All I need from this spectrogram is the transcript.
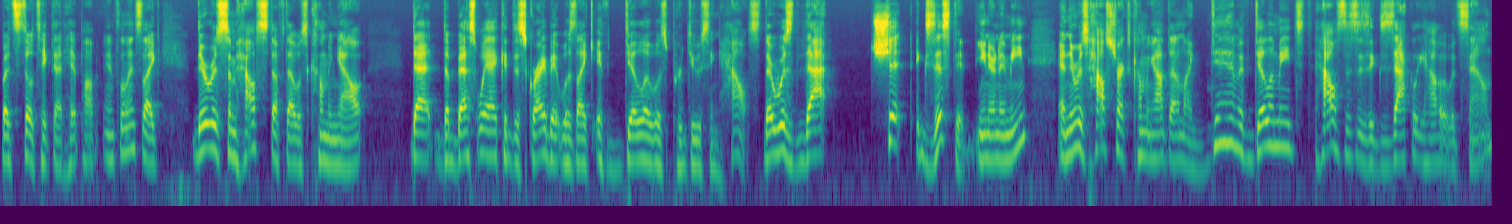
but still take that hip hop influence. Like there was some house stuff that was coming out that the best way I could describe it was like if Dilla was producing house. There was that shit existed, you know what I mean? And there was house tracks coming out that I'm like, damn, if Dilla made house, this is exactly how it would sound.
